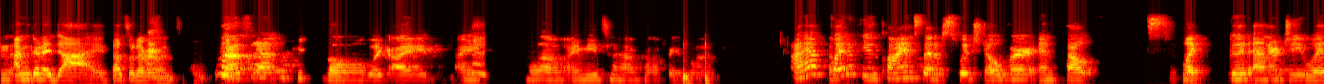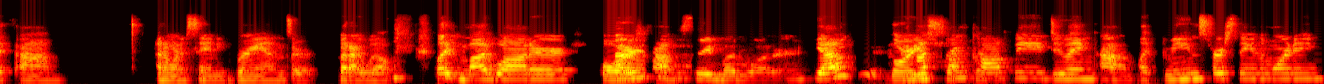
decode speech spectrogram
I'm gonna die. That's what everyone says. That's not people. Like I, I, hello, I need to have coffee, but I have quite a few clients that have switched over and felt like good energy with um I don't want to say any brands or but I will like mud water or I was just um, to say mud water. Yeah. Oh, Lori mushroom coffee, doing um like greens first thing in the morning.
